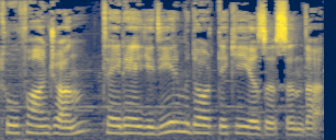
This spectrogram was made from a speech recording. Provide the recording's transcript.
Tufan Can TR724'deki yazısında.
